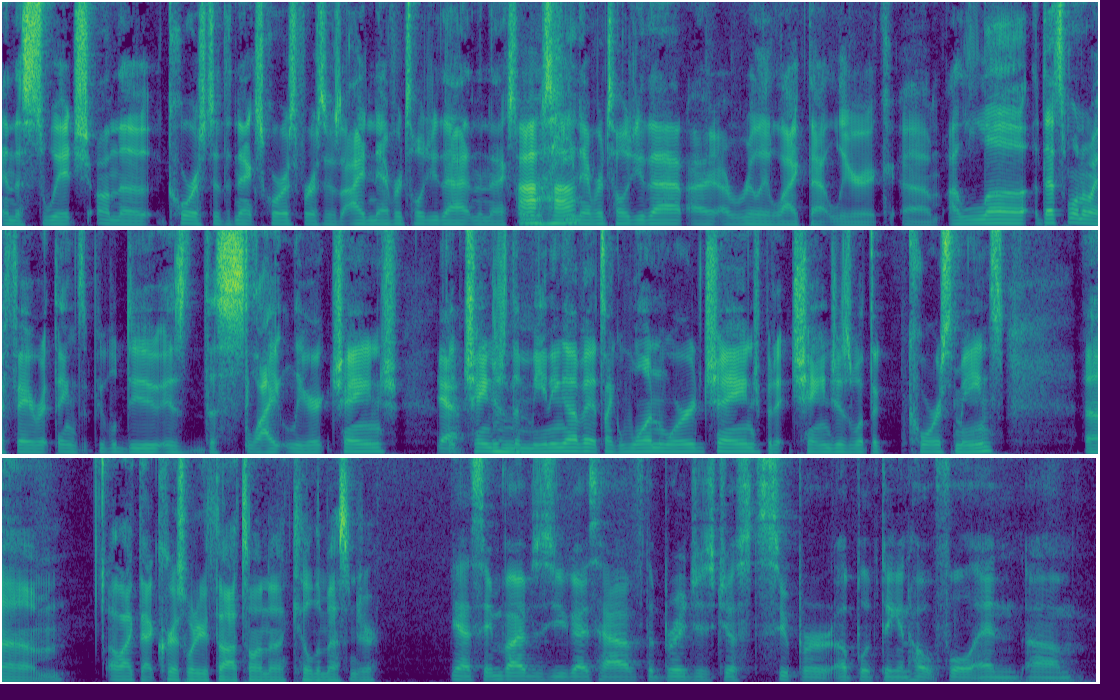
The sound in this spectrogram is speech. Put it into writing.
And the switch on the chorus to the next chorus verse was I never told you that, and the next one was Uh-huh. he never told you that. I, I really like that lyric. Um, I love that's one of my favorite things that people do is the slight lyric change Yeah. that changes the meaning of it. It's like one word change, but it changes what the chorus means. Um, I like that. Chris, what are your thoughts on uh, "Kill the Messenger"? Yeah, same vibes as you guys have. The bridge is just super uplifting and hopeful, and um, th-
